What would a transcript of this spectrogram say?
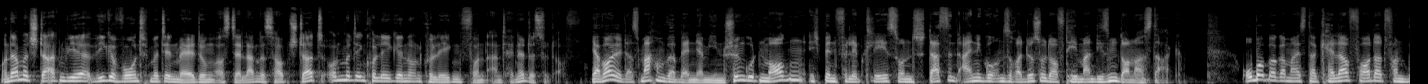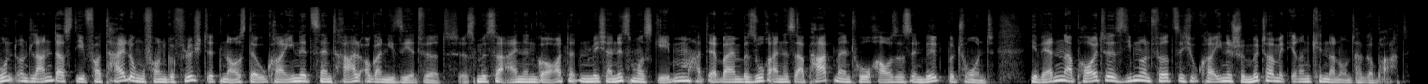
Und damit starten wir wie gewohnt mit den Meldungen aus der Landeshauptstadt und mit den Kolleginnen und Kollegen von Antenne Düsseldorf. Jawohl, das machen wir, Benjamin. Schönen guten Morgen, ich bin Philipp Klees und das sind einige unserer Düsseldorf-Themen an diesem Donnerstag. Oberbürgermeister Keller fordert von Bund und Land, dass die Verteilung von Geflüchteten aus der Ukraine zentral organisiert wird. Es müsse einen geordneten Mechanismus geben, hat er beim Besuch eines Apartment-Hochhauses in Bild betont. Hier werden ab heute 47 ukrainische Mütter mit ihren Kindern untergebracht.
